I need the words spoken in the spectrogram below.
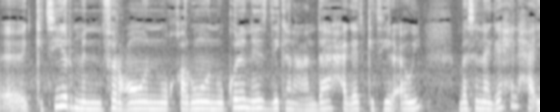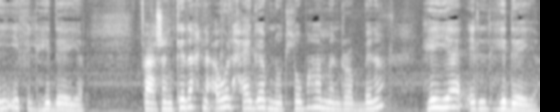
آه، كتير من فرعون وقارون وكل الناس دي كان عندها حاجات كتير قوي بس النجاح الحقيقي في الهداية. فعشان كده إحنا أول حاجة بنطلبها من ربنا هي الهداية.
